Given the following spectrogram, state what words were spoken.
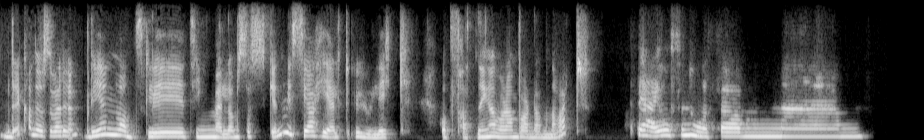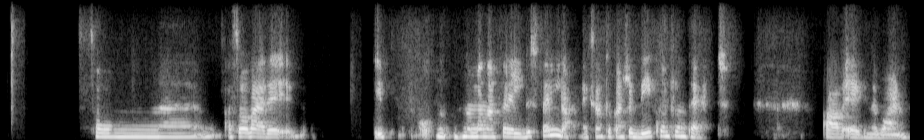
Det kan jo også være, bli en vanskelig ting mellom søsken hvis de har helt ulik oppfatning av hvordan barndommen har vært. Det er jo også noe som uh, som Altså å være i, når man er forelder selv, da, og kanskje blir konfrontert av egne barn.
